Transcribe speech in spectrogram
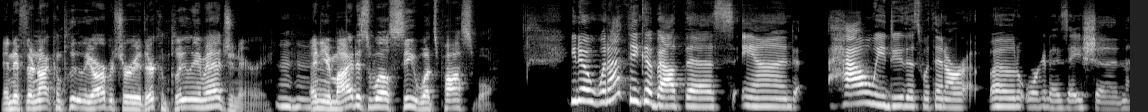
And if they're not completely arbitrary, they're completely imaginary. Mm-hmm. And you might as well see what's possible. You know, when I think about this and how we do this within our own organization,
